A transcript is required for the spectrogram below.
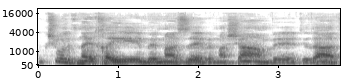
זה קשור לתנאי חיים ומה זה ומה שם, ואת יודעת,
